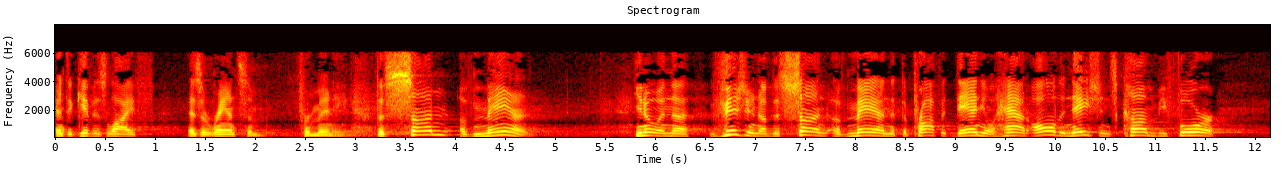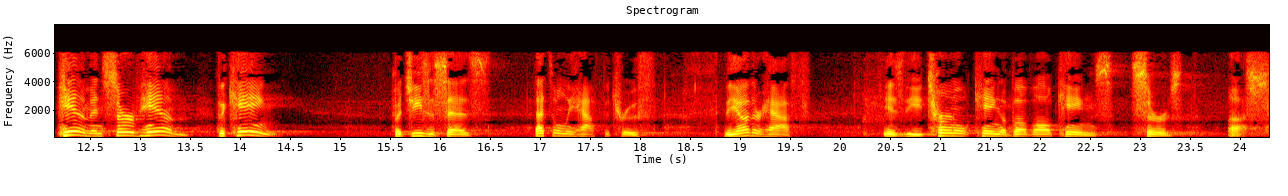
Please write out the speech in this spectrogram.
and to give his life as a ransom for many. The Son of Man. You know, in the vision of the Son of Man that the prophet Daniel had, all the nations come before him and serve him, the king. But Jesus says that's only half the truth. The other half is the eternal King above all kings serves us.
